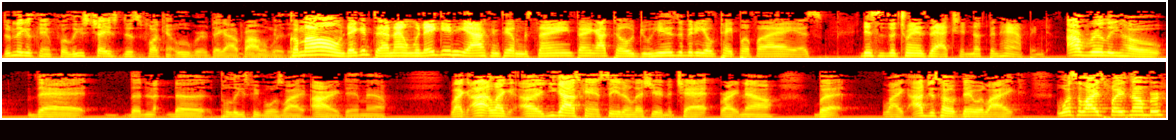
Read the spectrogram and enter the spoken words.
them niggas can police chase this fucking uber if they got a problem with it Come on, they can tell. Now, when they get here, I can tell them the same thing I told you. Here's a videotape of her ass. This is a transaction. Nothing happened. I really hope that the the police people was like, all right then, man. Like I like uh, you guys can't see it unless you're in the chat right now, but like I just hope they were like, what's the license plate number?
